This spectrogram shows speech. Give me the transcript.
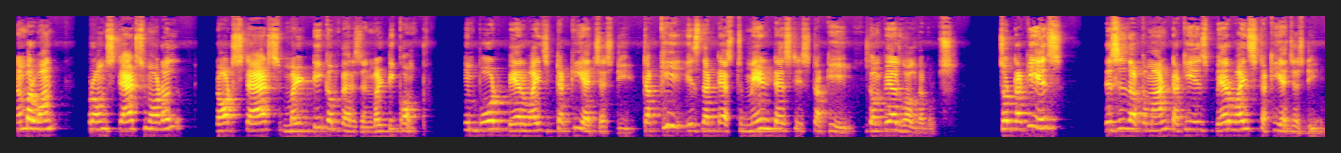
Number one from stats model dot stats multi comparison multi comp import pairwise Tukey HSD. Tukey is the test, main test is Tukey, compares all the groups. So Tukey is, this is the command, Tukey is pairwise Tukey HSD.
